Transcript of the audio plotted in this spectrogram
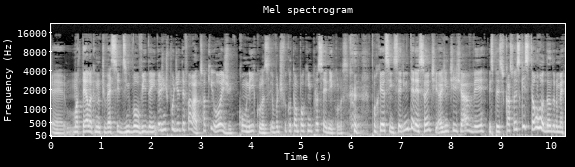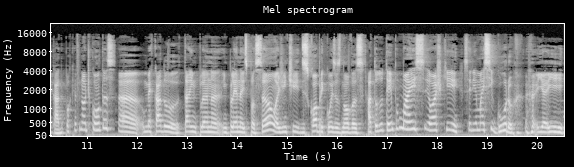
é, uma tela que não tivesse desenvolvida ainda, a gente podia ter ter falado. Só que hoje, com o Nicolas, eu vou dificultar um pouquinho pra você, Nicolas. porque assim, seria interessante a gente já ver especificações que estão rodando no mercado. Porque afinal de contas, uh, o mercado tá em plena, em plena expansão, a gente descobre coisas novas a todo tempo, mas eu acho que seria mais seguro. e aí,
